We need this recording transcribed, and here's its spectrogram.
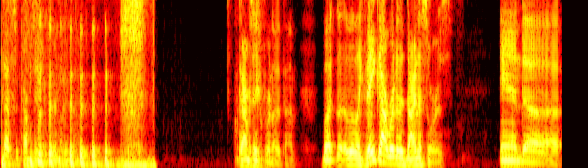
that's a conversation for another time. Conversation for another time. But uh, like they got rid of the dinosaurs, and uh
